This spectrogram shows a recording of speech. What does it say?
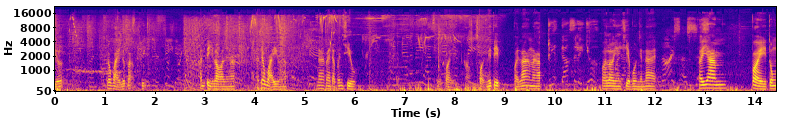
เยอะจะไหวหรือเปล่าวิอันตีรอเลยครับ น่าจะไหวอยู่ครับ ได้ไปดับเบิลคิวโอเคปล่อยอ้าปล่อยไม่ติด ปล่อยล่างนะครับเรียกดาร์คสเลเยอร์เพราะเรายังเคลียร์บนกันได้ พยายามปล่อยตรง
